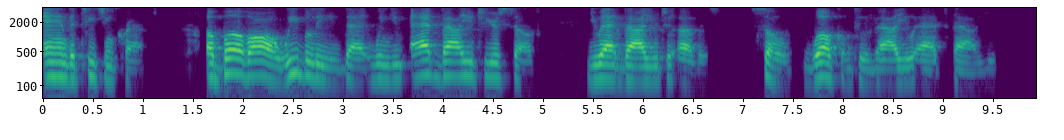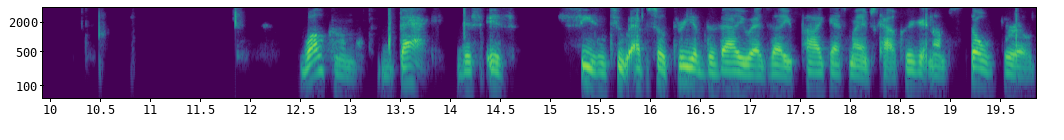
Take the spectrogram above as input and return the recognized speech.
and the teaching craft. Above all, we believe that when you add value to yourself, you add value to others. So, welcome to Value Adds Value. Welcome back. This is season two, episode three of the Value Adds Value podcast. My name is Kyle Krieger, and I'm so thrilled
